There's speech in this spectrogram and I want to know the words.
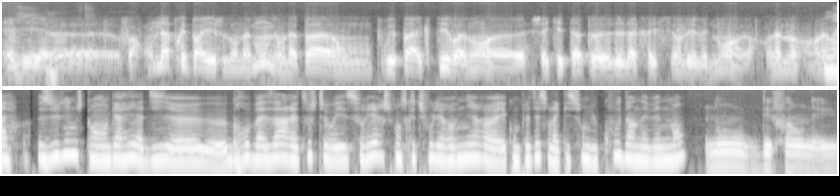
elle est, euh, enfin, on a préparé les choses en amont, mais on n'a pas, on pouvait pas acter vraiment chaque étape de la création de l'événement en amont. Ouais. Zuline, quand Gary a dit gros bazar et tout, je te voyais sourire. Je pense que tu voulais revenir et compléter sur la question du coût d'un événement. Non, des fois, on a eu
